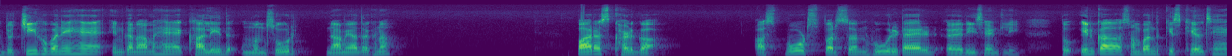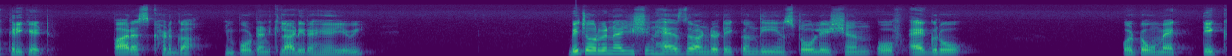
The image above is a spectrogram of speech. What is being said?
जो चीफ बने हैं, इनका नाम है खालिद मंसूर। नाम याद रखना। Paras Khadka. A sports person who retired recently तो इनका संबंध किस खेल से है? क्रिकेट। पारस खड़गा। इंपॉर्टेंट खिलाड़ी रहे हैं ये भी। Which organisation has undertaken the installation of agro automatic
